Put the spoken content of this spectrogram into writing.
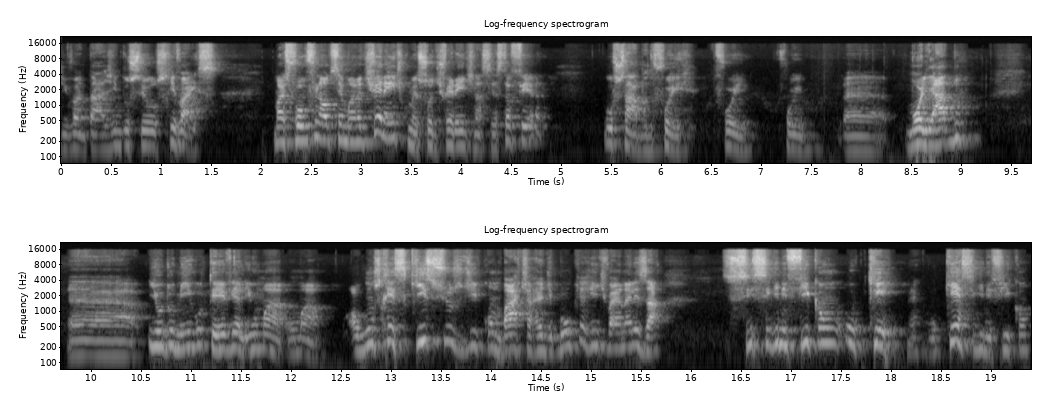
de vantagem dos seus rivais. Mas foi um final de semana diferente, começou diferente na sexta-feira. O sábado foi, foi, foi é, molhado. É, e o domingo teve ali uma, uma, alguns resquícios de combate à Red Bull que a gente vai analisar se significam o quê, né? o que significam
